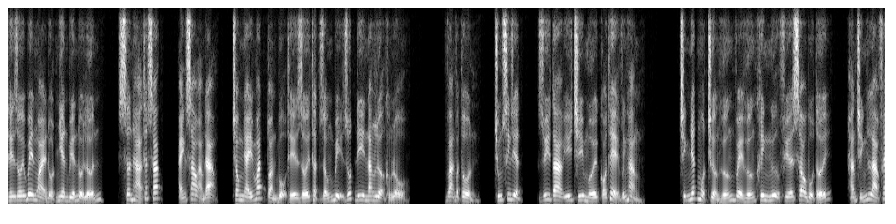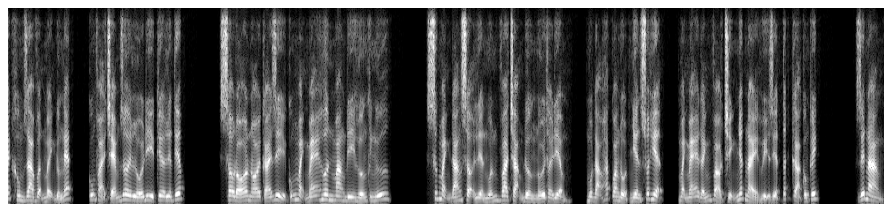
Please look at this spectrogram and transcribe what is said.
Thế giới bên ngoài đột nhiên biến đổi lớn, sơn hà thất sắc, ánh sao ảm đạm, trong nháy mắt toàn bộ thế giới thật giống bị rút đi năng lượng khổng lồ. Vạn vật tổn, chúng sinh diệt, duy ta ý chí mới có thể vĩnh hằng. Chính nhất một trưởng hướng về hướng khinh ngự phía sau bổ tới, hắn chính là phách không ra vận mệnh đường nét, cũng phải chém rơi lối đi kia liên tiếp. Sau đó nói cái gì cũng mạnh mẽ hơn mang đi hướng khinh ngữ. Sức mạnh đáng sợ liền muốn va chạm đường nối thời điểm, một đạo hắc quang đột nhiên xuất hiện, mạnh mẽ đánh vào Trịnh Nhất này hủy diệt tất cả công kích. Giết nàng,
